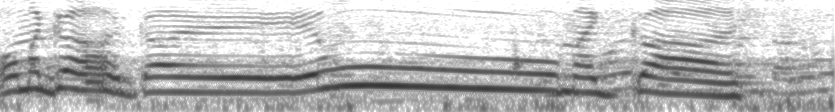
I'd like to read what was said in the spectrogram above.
Oh my god, guy. Oh my gosh.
